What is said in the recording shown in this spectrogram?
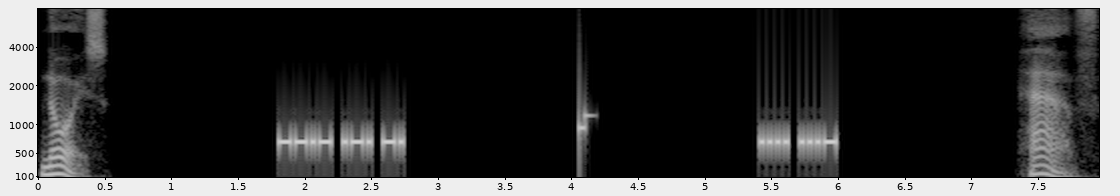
Noise. Have.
